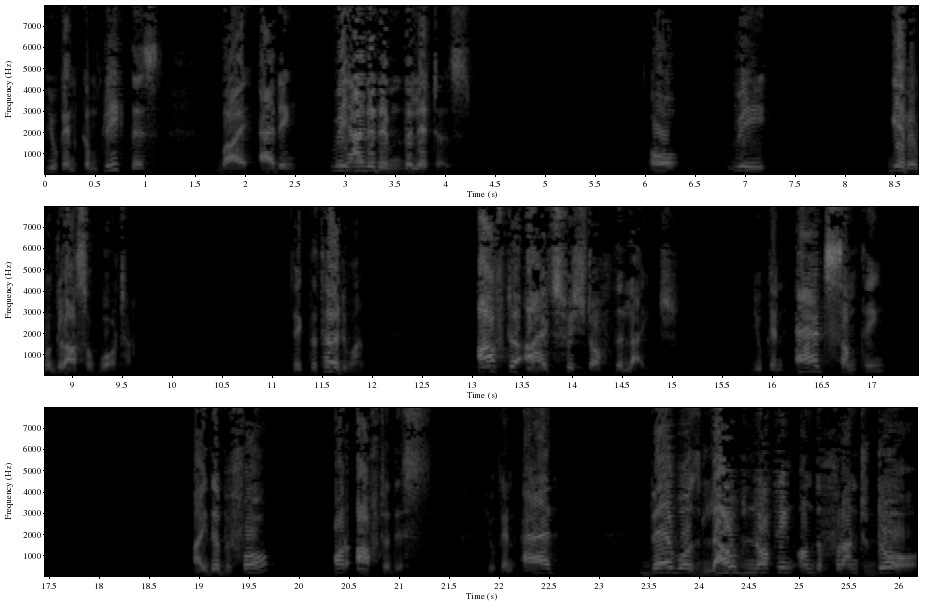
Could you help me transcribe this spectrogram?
You can complete this by adding we handed him the letters or we gave him a glass of water. Take the third one. After I had switched off the light, you can add something either before or after this. You can add, there was loud knocking on the front door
